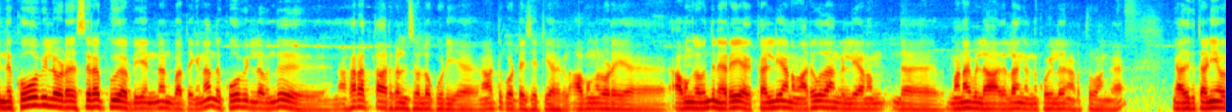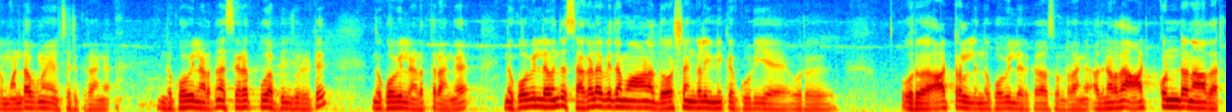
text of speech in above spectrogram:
இந்த கோவிலோட சிறப்பு அப்படி என்னன்னு பார்த்தீங்கன்னா அந்த கோவிலில் வந்து நகரத்தார்கள்னு சொல்லக்கூடிய நாட்டுக்கோட்டை செட்டியார்கள் அவங்களுடைய அவங்க வந்து நிறைய கல்யாணம் அறுபதாம் கல்யாணம் இந்த மணவிழா அதெல்லாம் இங்கே இந்த கோயிலில் நடத்துவாங்க. அதுக்கு தனியாக ஒரு மண்டபமே வச்சுருக்குறாங்க. இந்த கோவில் நடத்தினா சிறப்பு அப்படின்னு சொல்லிட்டு இந்த கோவில் நடத்துகிறாங்க இந்த கோவிலில் வந்து சகல விதமான தோஷங்களை நீக்கக்கூடிய ஒரு ஒரு ஆற்றல் இந்த கோவிலில் இருக்கிறதா சொல்கிறாங்க அதனால தான் ஆட்கொண்டநாதர்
